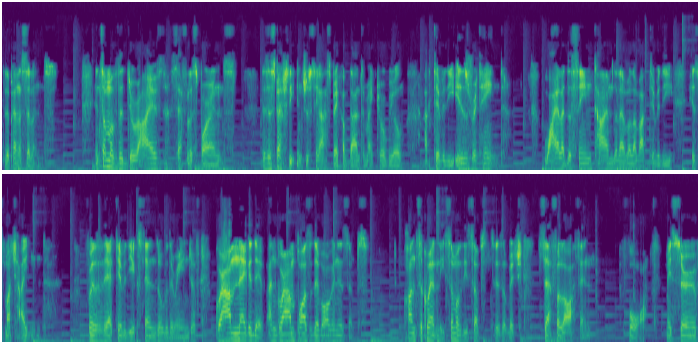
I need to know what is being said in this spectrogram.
to the penicillins. In some of the derived cephalosporins, this especially interesting aspect of the antimicrobial activity is retained, while at the same time the level of activity is much heightened. Further, the activity extends over the range of gram negative and gram positive organisms. Consequently, some of these substances, of which cephalothin 4 may serve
